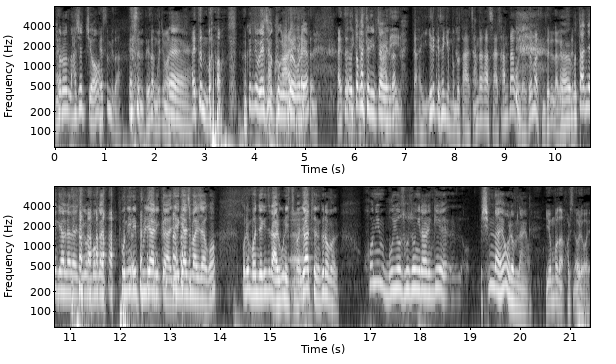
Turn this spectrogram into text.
결혼하셨죠. 했습니다. 했습니다. 대상 묻지 마세요. 예. 하여튼 뭐. 근데 왜 자꾸 그런 아니, 걸 그래요? 하여튼, 하여튼. 어, 똑같은 입장에서? 아니, 아, 이렇게 생긴 분도 다 장가가서 잘 산다고 내가 그 말씀 드리려고 어, 했어요. 뭐딴 얘기 하려다 지금 뭔가 본인이 불리하니까 얘기하지 말자고. 우리 뭔 얘기인지는 알고는 있지만 예. 여하튼 그러면 혼인 무효 소송이라는 게 쉽나요? 어렵나요? 이혼보다 훨씬 어려워요.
